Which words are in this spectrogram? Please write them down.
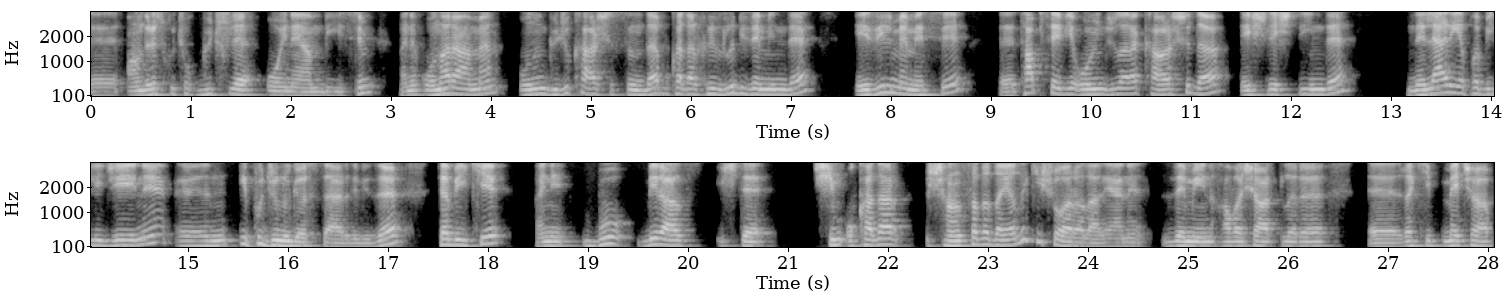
e, Andrescu çok güçle oynayan bir isim. Hani ona rağmen onun gücü karşısında bu kadar hızlı bir zeminde ezilmemesi e, top seviye oyunculara karşı da eşleştiğinde neler yapabileceğini e, ipucunu gösterdi bize. Tabii ki hani bu biraz işte Çim o kadar şansa da dayalı ki şu aralar yani zemin, hava şartları, e, rakip matchup.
